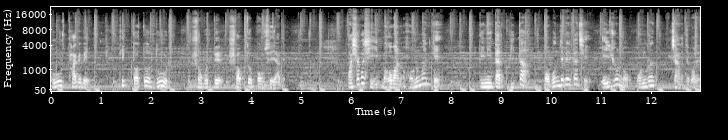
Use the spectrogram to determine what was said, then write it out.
দূর থাকবে, ঠিক তত দূর সমুদ্রের শব্দ পৌঁছে যাবে। পাশাপাশি ভগবান হনুমানকে তিনি তার পিতা পবনদেবের কাছে এই জন্য অনুরোধ জানাতে বলেন।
